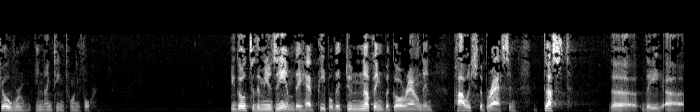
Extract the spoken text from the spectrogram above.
showroom in 1924. You go to the museum, they have people that do nothing but go around and polish the brass and dust the, the, uh,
